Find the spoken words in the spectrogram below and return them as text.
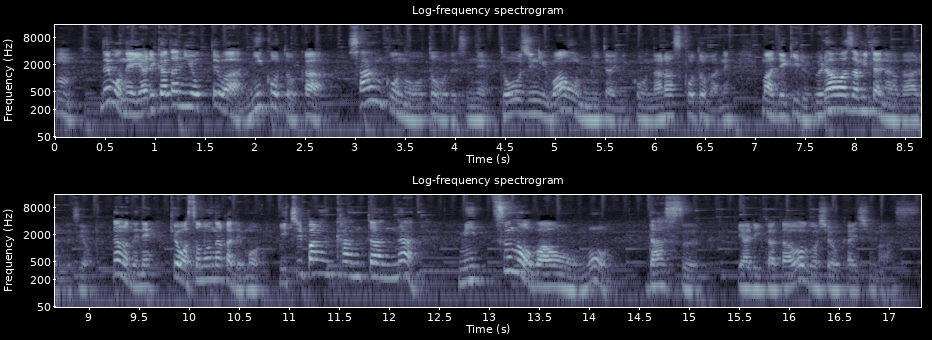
うん、でもねやり方によっては2個とか3個の音をですね同時に和音みたいにこう鳴らすことがね、まあ、できる裏技みたいなのがあるんですよ。なのでね今日はその中でも一番簡単な3つの和音を出すやり方をご紹介します。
